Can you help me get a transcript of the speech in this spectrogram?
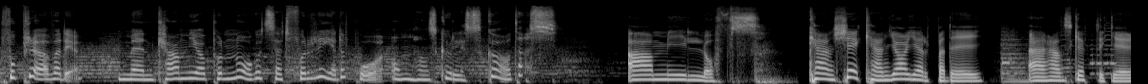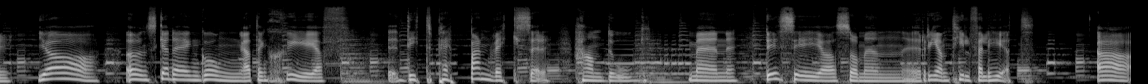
Får pröva det. Men kan jag på något sätt få reda på om han skulle skadas? Amilofs. Kanske kan jag hjälpa dig, är han skeptiker. Ja, önskade en gång att en chef, ditt pepparn växer, han dog. Men det ser jag som en ren tillfällighet. Ah,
